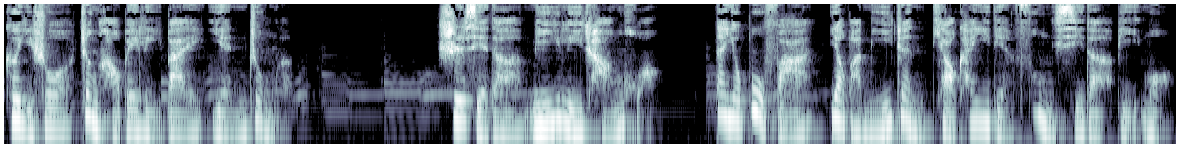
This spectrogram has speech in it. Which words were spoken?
可以说正好被李白言中了。诗写的迷离长恍。但又不乏要把迷阵挑开一点缝隙的笔墨。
